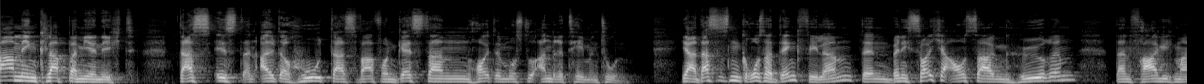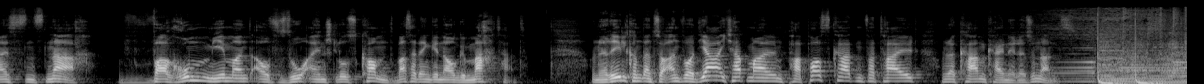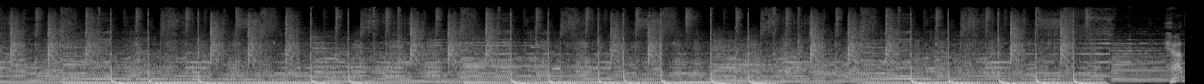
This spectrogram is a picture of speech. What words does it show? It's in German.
Farming klappt bei mir nicht. Das ist ein alter Hut, das war von gestern, heute musst du andere Themen tun. Ja, das ist ein großer Denkfehler, denn wenn ich solche Aussagen höre, dann frage ich meistens nach, warum jemand auf so einen Schluss kommt, was er denn genau gemacht hat. Und in der Regel kommt dann zur Antwort, ja, ich habe mal ein paar Postkarten verteilt und da kam keine Resonanz.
